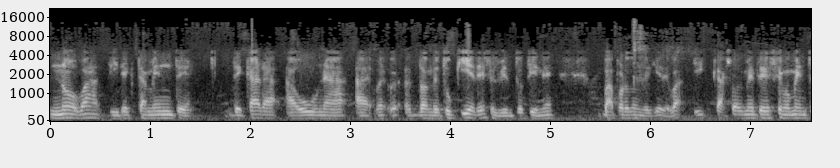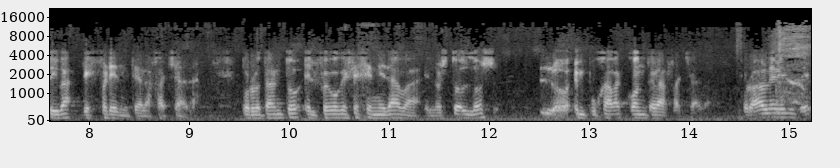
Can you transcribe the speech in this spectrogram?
no va directamente de cara a una. donde tú quieres, el viento tiene. va por donde quiere, va. Y casualmente en ese momento iba de frente a la fachada. Por lo tanto, el fuego que se generaba en los toldos lo empujaba contra la fachada. Probablemente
